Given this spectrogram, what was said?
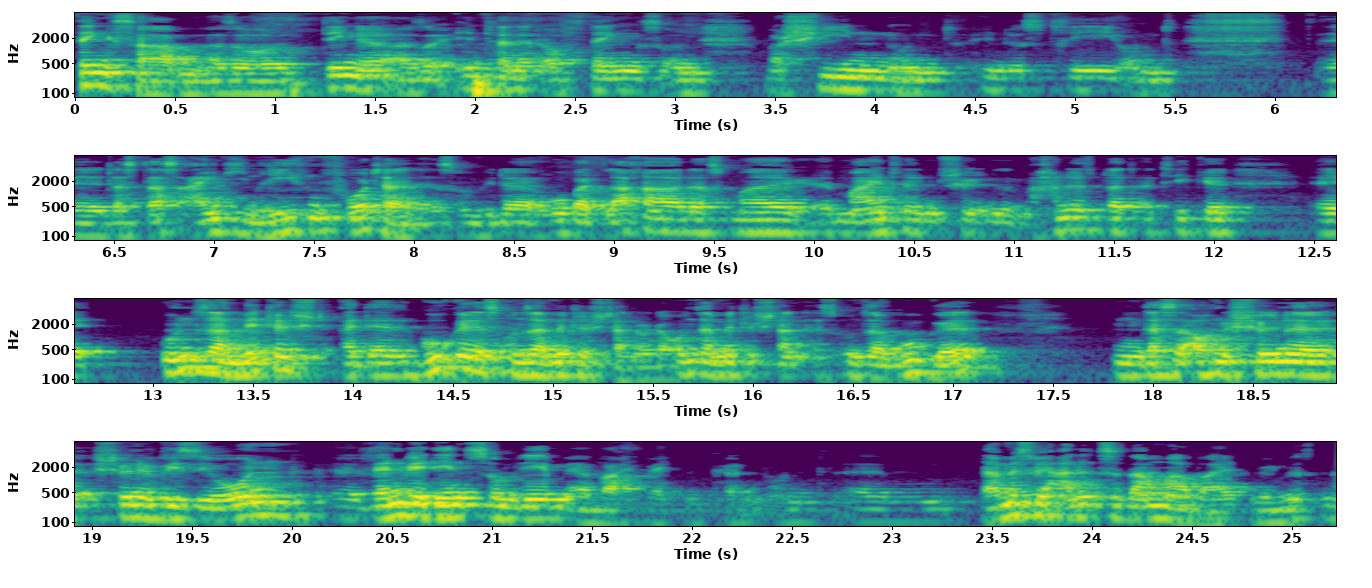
Things haben, also Dinge, also Internet of Things und Maschinen und Industrie und äh, dass das eigentlich ein Riesenvorteil ist. Und wie der Robert Lacher das mal äh, meinte, ein schöner Handelsblattartikel, äh, unser Mittelstand, äh, Google ist unser Mittelstand oder unser Mittelstand ist unser Google. Das ist auch eine schöne, schöne Vision, wenn wir den zum Leben erwecken da müssen wir alle zusammenarbeiten. Wir müssen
